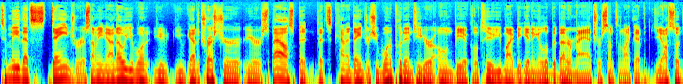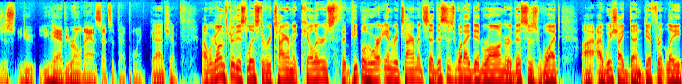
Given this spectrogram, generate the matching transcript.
to me that's dangerous. I mean, I know you want you you got to trust your your spouse, but that's kind of dangerous. You want to put into your own vehicle too. You might be getting a little bit better match or something like that, but you also just you you have your own assets at that point. Gotcha. Uh, we're going through this list of retirement killers. The people who are in retirement said this is what I did wrong or this is what uh, I wish I'd done differently.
